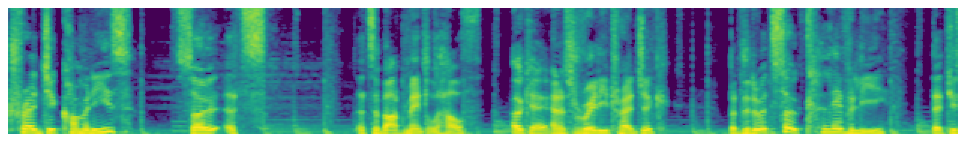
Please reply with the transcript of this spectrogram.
tragic comedies. So it's it's about mental health Okay. and it's really tragic, but they do it so cleverly that you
